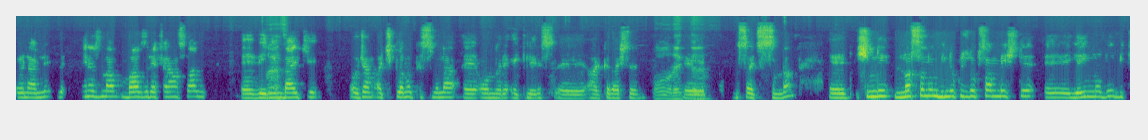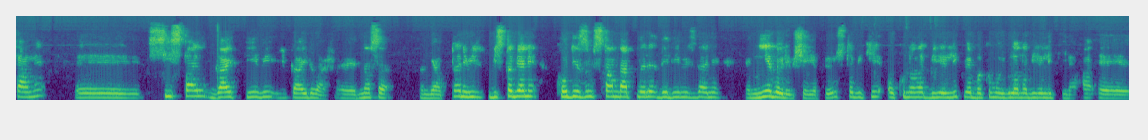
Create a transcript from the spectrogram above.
önemli. En azından bazı referanslar e, vereyim. Evet. Belki hocam açıklama kısmına e, onları ekleriz e, arkadaşlar Olur, eklerim. e, açısından. E, şimdi NASA'nın 1995'te e, yayınladığı bir tane e, C-Style Guide diye bir guide var. E, NASA'nın yaptığı. Hani biz, biz tabii hani kod yazım standartları dediğimizde hani e, niye böyle bir şey yapıyoruz? Tabii ki okunabilirlik ve bakım uygulanabilirlik yine e,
